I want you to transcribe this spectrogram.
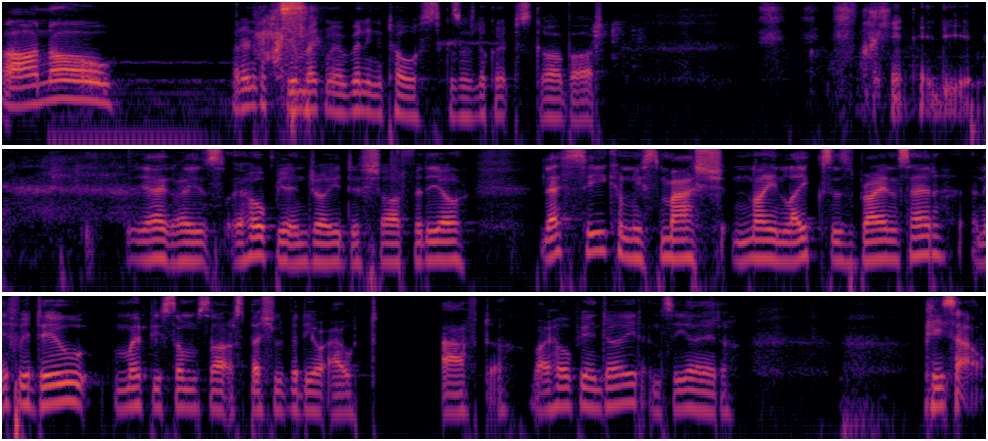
Oh no! I didn't get to make my winning toast because I was looking at the scoreboard. Fucking idiot. Yeah, guys, I hope you enjoyed this short video. Let's see, can we smash 9 likes, as Brian said? And if we do, might be some sort of special video out after. But I hope you enjoyed, and see you later. Peace out.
